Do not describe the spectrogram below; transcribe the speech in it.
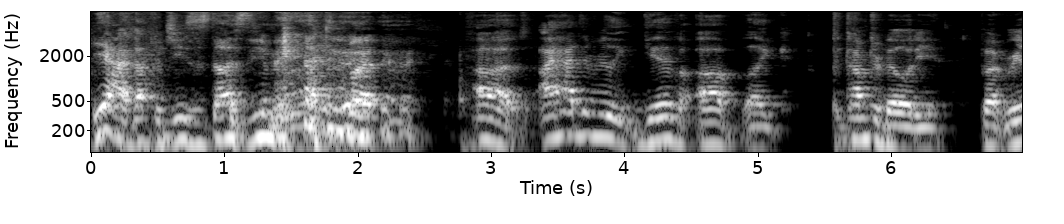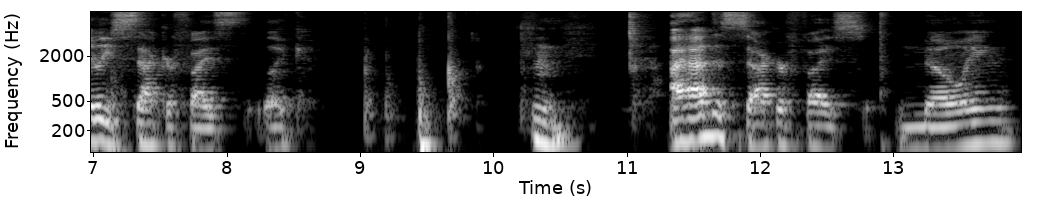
yeah, that's what Jesus does to you, man. but uh, I had to really give up like the comfortability, but really sacrifice like, hmm. I had to sacrifice knowing,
